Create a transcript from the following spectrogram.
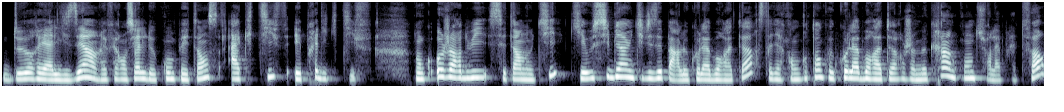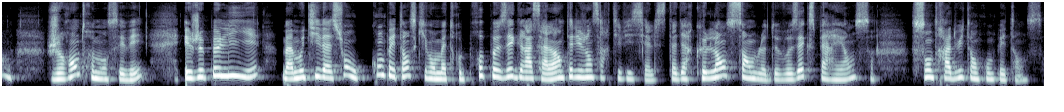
de réaliser un référentiel de compétences actif et prédictif. Donc aujourd'hui, c'est un outil qui est aussi bien utilisé par le collaborateur, c'est-à-dire qu'en tant que collaborateur, je me crée un compte sur la plateforme, je rentre mon CV et je peux lier ma motivation aux compétences qui vont m'être proposées grâce à l'intelligence artificielle, c'est-à-dire que l'ensemble de vos expériences sont traduites en compétences.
